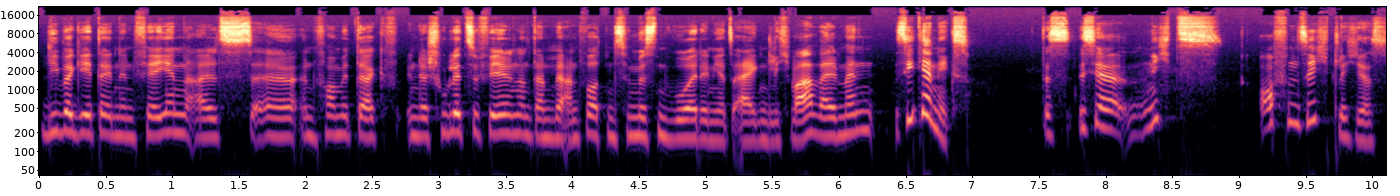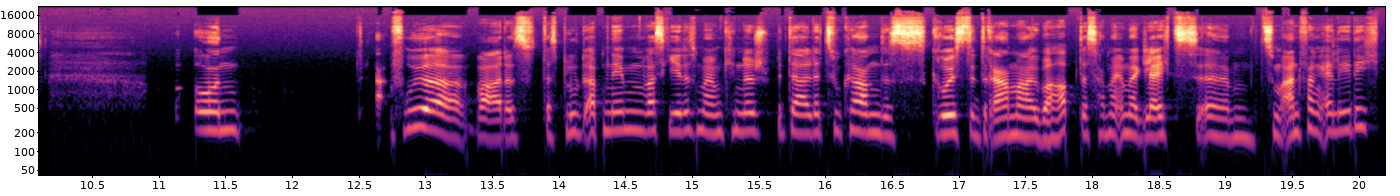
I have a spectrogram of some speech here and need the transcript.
Lieber geht er in den Ferien, als äh, einen Vormittag in der Schule zu fehlen und dann beantworten zu müssen, wo er denn jetzt eigentlich war, weil man sieht ja nichts. Das ist ja nichts Offensichtliches. Und Früher war das, das Blutabnehmen, was jedes Mal im Kinderspital dazu kam, das größte Drama überhaupt. Das haben wir immer gleich ähm, zum Anfang erledigt,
